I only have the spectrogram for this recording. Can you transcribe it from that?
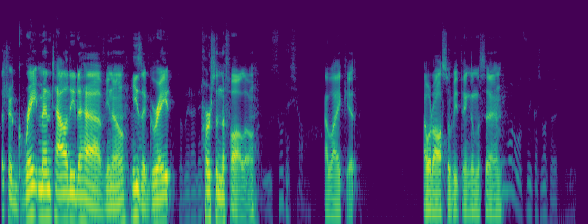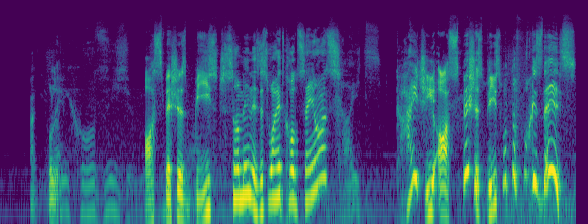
Such a great mentality to have, you know. He's a great person to follow. I like it. I would also be thinking the same. Auspicious beast summon? Is this why it's called Seance? Kaichi? Auspicious beast? What the fuck is this?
